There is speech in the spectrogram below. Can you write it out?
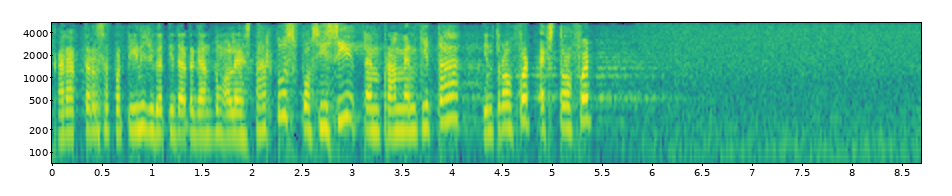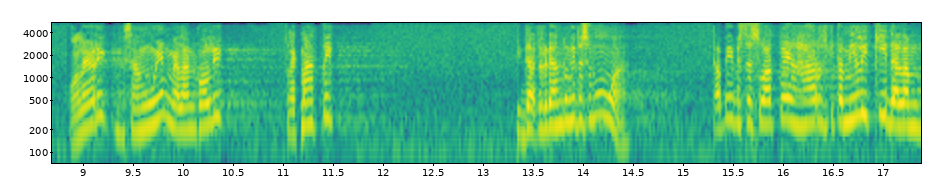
Karakter seperti ini juga tidak tergantung oleh status, posisi, temperamen kita, introvert, extrovert, kolerik, sanguin, melankolik, flekmatik. Tidak tergantung itu semua. Tapi sesuatu yang harus kita miliki dalam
